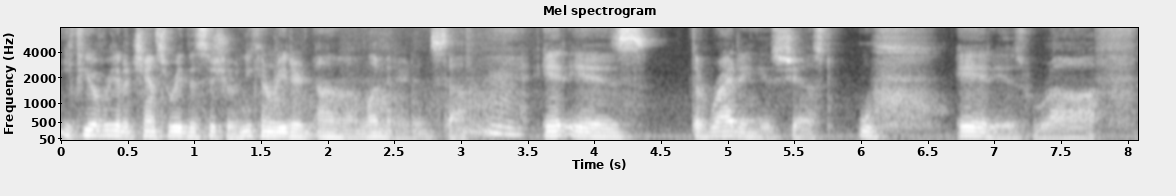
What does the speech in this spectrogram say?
if you ever get a chance to read this issue, and you can read it on Unlimited and stuff, mm. it is the writing is just oof, it is rough,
